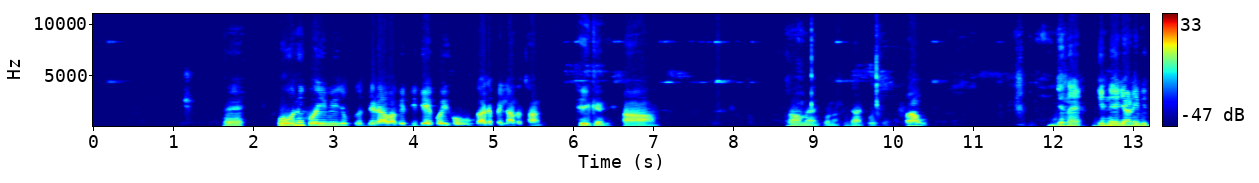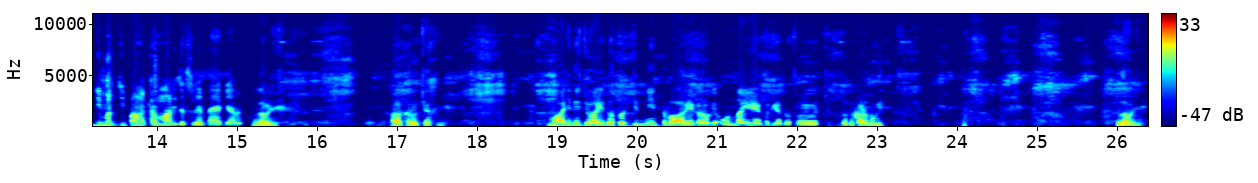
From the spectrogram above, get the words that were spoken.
ਤੇ ਉਹ ਨਹੀਂ ਕੋਈ ਵੀ ਜਿਹੜਾ ਵਾ ਵੀਰ ਜੀ ਜੇ ਕੋਈ ਹੋਊਗਾ ਤੇ ਪਹਿਲਾਂ ਦੱਸਾਂਗੇ। ਠੀਕ ਹੈ ਜੀ। ਹਾਂ। ਹਾਂ ਮੈਂ ਕੋਨਾ ਕਿਦਾਂ ਕੋਈ ਭਰਾਓ। ਜਿੰਨੇ ਜਿੰਨੇ ਜਾਣੇ ਵੀਰ ਜੀ ਮਰਜ਼ੀ ਭਾਵੇਂ ਕਰਮਾਰੀ ਦੇ ਥੱਲੇ ਬਹਿ ਗਿਆ ਵੇਖੋ। ਲਓ ਜੀ ਆ ਕਰੋ ਚੈੱਕ ਜੀ। ਮੱਝ ਦੀ ਚਵਾਈ ਦੋਸਤੋ ਜਿੰਨੀ ਦਬਾ ਕੇ ਕਰੋਗੇ ਉਨਾ ਹੀ ਇਹ ਵਧੀਆ ਦੋਸਤੋ ਦੁੱਧ ਕੱਢ ਦੂਗੀ। ਲਓ ਜੀ।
